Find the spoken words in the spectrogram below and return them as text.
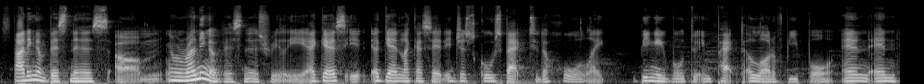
starting a business, um, running a business really, I guess it again, like I said, it just goes back to the whole like being able to impact a lot of people. And and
